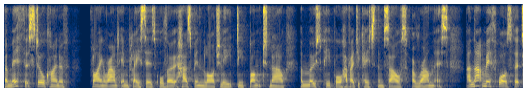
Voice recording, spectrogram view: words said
a myth that's still kind of flying around in places, although it has been largely debunked now, and most people have educated themselves around this. And that myth was that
